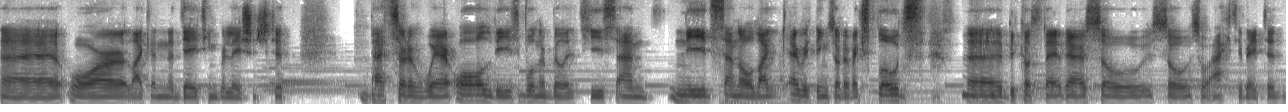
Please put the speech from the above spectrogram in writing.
uh, or like in a dating relationship that's sort of where all these vulnerabilities and needs and all like everything sort of explodes uh, because they, they are so so so activated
